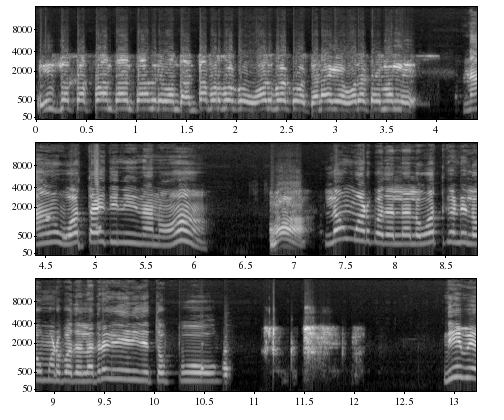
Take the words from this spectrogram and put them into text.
ಪ್ರೀತಿಸೋ ತಪ್ಪ ಅಂತ ಅಂತಂದ್ರೆ ಒಂದು ಅಂತ ಬರ್ಬೇಕು ಓದ್ಬೇಕು ಚೆನ್ನಾಗಿ ಓದೋ ಟೈಮಲ್ಲಿ ನಾನು ಓದ್ತಾ ಇದ್ದೀನಿ ನಾನು. ಹಾ. ಲವ್ ಮಾಡ್ಬೋದಲ್ಲ ಅಲ್ಲ ಓದ್ಕೊಂಡು ಲವ್ ಮಾಡ್ಬೋದಲ್ಲ ಅದ್ರಲ್ಲಿ ಏನಿದೆ ತಪ್ಪು? ನೀವೇ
